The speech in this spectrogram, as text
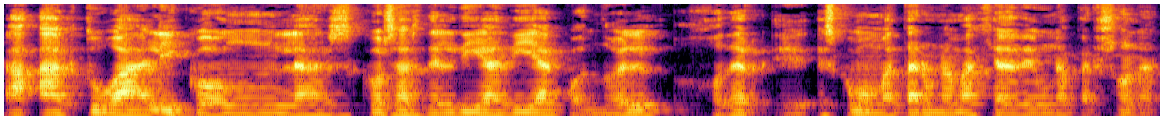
actual y con las cosas del día a día cuando él, joder, eh, es como matar una magia de una persona.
